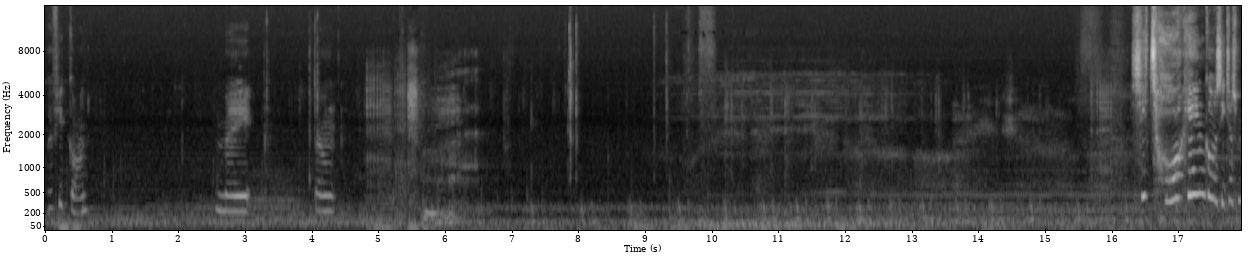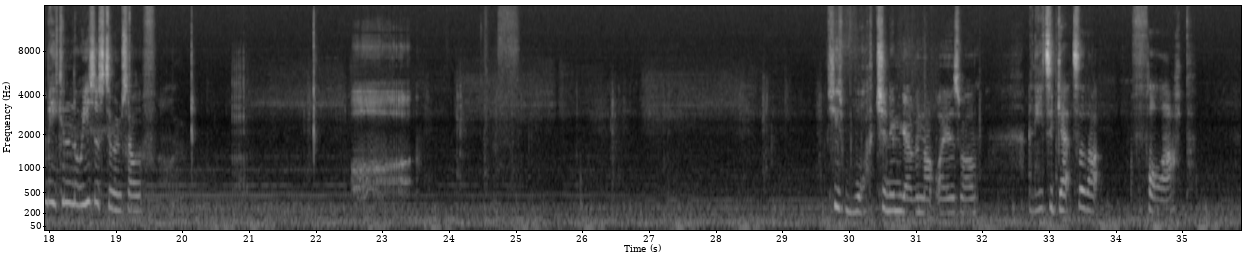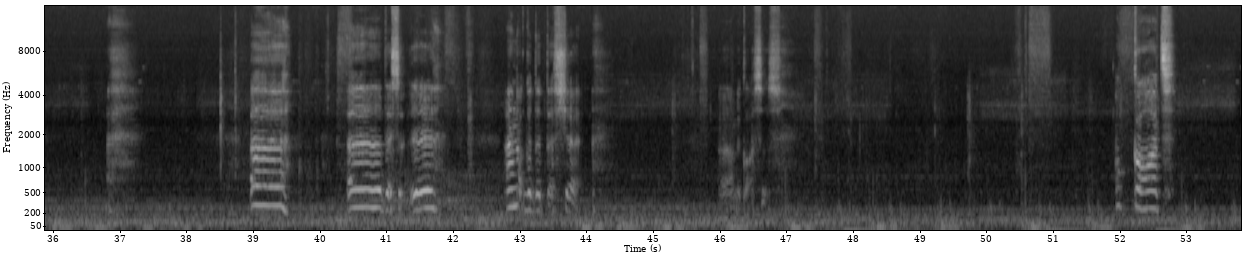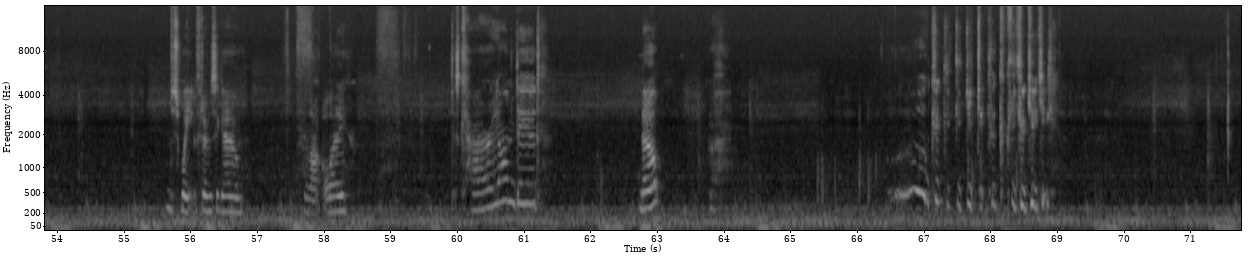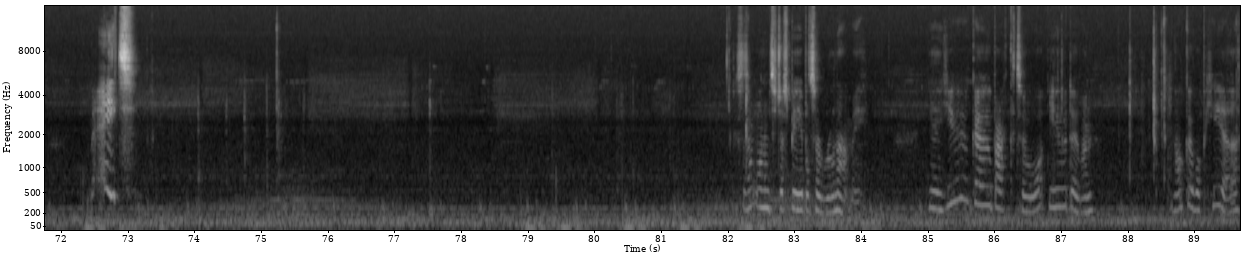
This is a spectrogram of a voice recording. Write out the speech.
Where have you gone? Mate, don't... Is he talking or is he just making noises to himself? Oh. She's watching him going that way as well. I need to get to that flap. Uh, uh, this, uh, I'm not good at this shit. Uh, my glasses. Oh god! I'm just waiting for him to go that way. Carry on, dude. No. Mate! Because I don't want him to just be able to run at me. Yeah, you go back to what you were doing. And I'll go up here.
